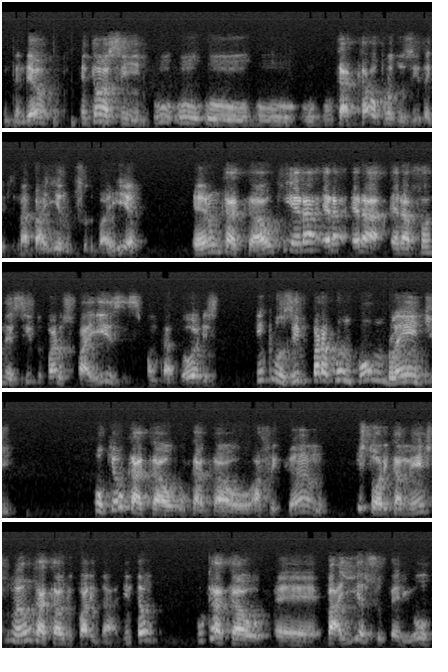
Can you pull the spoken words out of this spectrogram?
entendeu? Então, assim, o, o, o, o, cacau produzido aqui na Bahia, no sul da Bahia, era um cacau que era, era, era, era fornecido para os países compradores, inclusive para compor um blend. Porque o cacau, o cacau africano, historicamente, não é um cacau de qualidade. Então, o cacau é, Bahia Superior,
